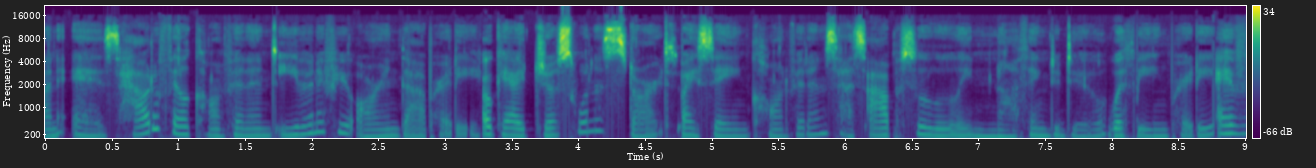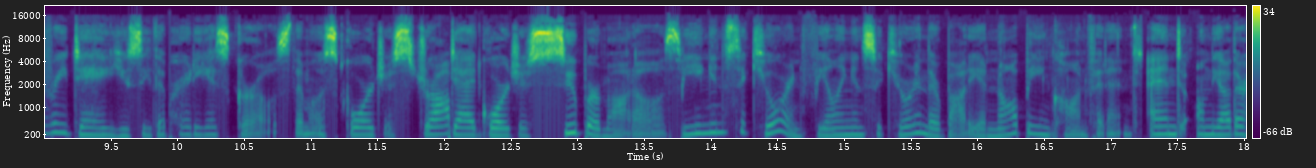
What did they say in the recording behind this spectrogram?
one is how to feel confident even if you aren't that pretty. Okay, I just want to start by saying confidence has absolutely nothing to do with being pretty. Every day you see the prettiest girls, the most gorgeous, drop dead gorgeous supermodels being insecure and feeling insecure in their body and not being confident. And on the other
